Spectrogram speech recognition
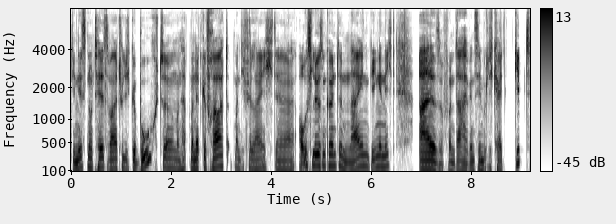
die nächsten Hotels waren natürlich gebucht. Äh, man hat mal nett gefragt, ob man die vielleicht äh, auslösen könnte. Nein, ginge nicht. Also von daher, wenn es die Möglichkeit gibt,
